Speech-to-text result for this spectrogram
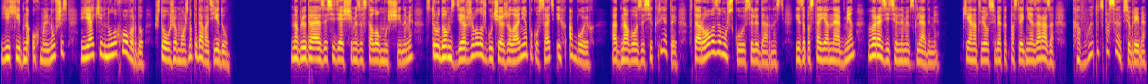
Ехидно ухмыльнувшись, я кивнула Ховарду, что уже можно подавать еду. Наблюдая за сидящими за столом мужчинами, с трудом сдерживала жгучее желание покусать их обоих. Одного за секреты, второго за мужскую солидарность и за постоянный обмен выразительными взглядами. Кен отвел себя как последняя зараза. «Кого я тут спасаю все время?»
